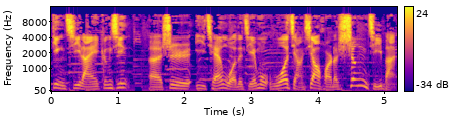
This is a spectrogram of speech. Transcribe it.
定期来更新。呃，是以前我的节目《我讲笑话》的升级版。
